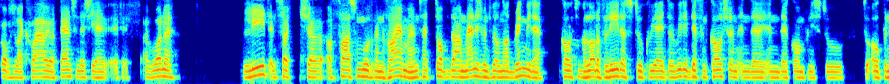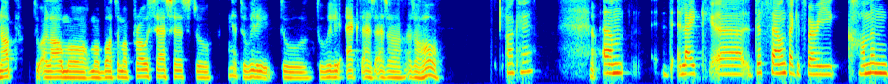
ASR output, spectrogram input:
companies like Huawei or Tencent, this year, if, if I want to lead in such a, a fast moving environment, that top down management will not bring me there. coaching a lot of leaders to create a really different culture in, in their in their companies to to open up, to allow more more bottom up processes, to yeah, to really to to really act as as a as a whole. Okay. Yeah. Um, like uh, this sounds like it's very common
